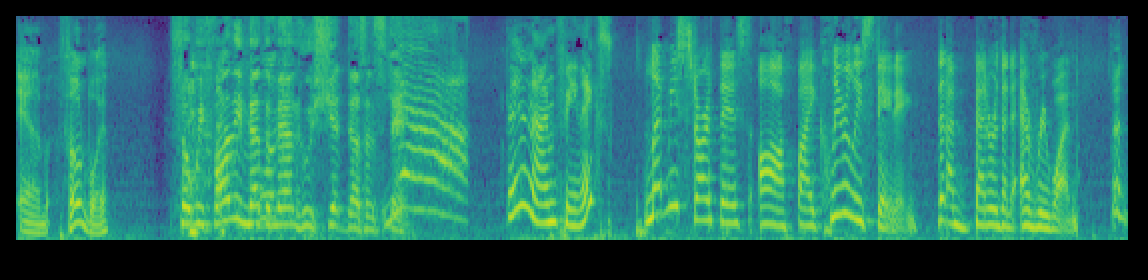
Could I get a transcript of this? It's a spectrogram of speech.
am Phone Boy. So we finally met the man whose shit doesn't stink. Yeah! And I'm Phoenix. Let me start this off by clearly stating that I'm better than everyone. And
